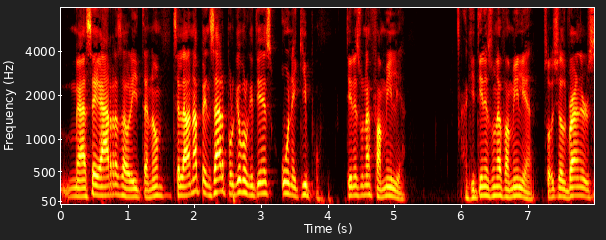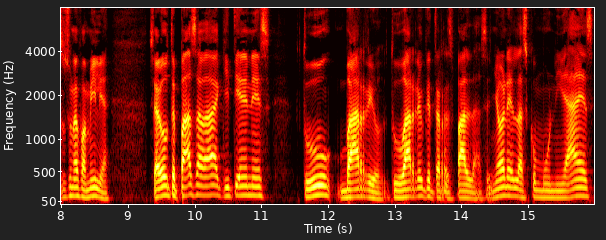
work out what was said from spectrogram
me hace garras ahorita, ¿no? Se la van a pensar, ¿por qué? Porque tienes un equipo, tienes una familia. Aquí tienes una familia. Social Branders es una familia. Si algo te pasa, aquí tienes tu barrio, tu barrio que te respalda. Señores, las comunidades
